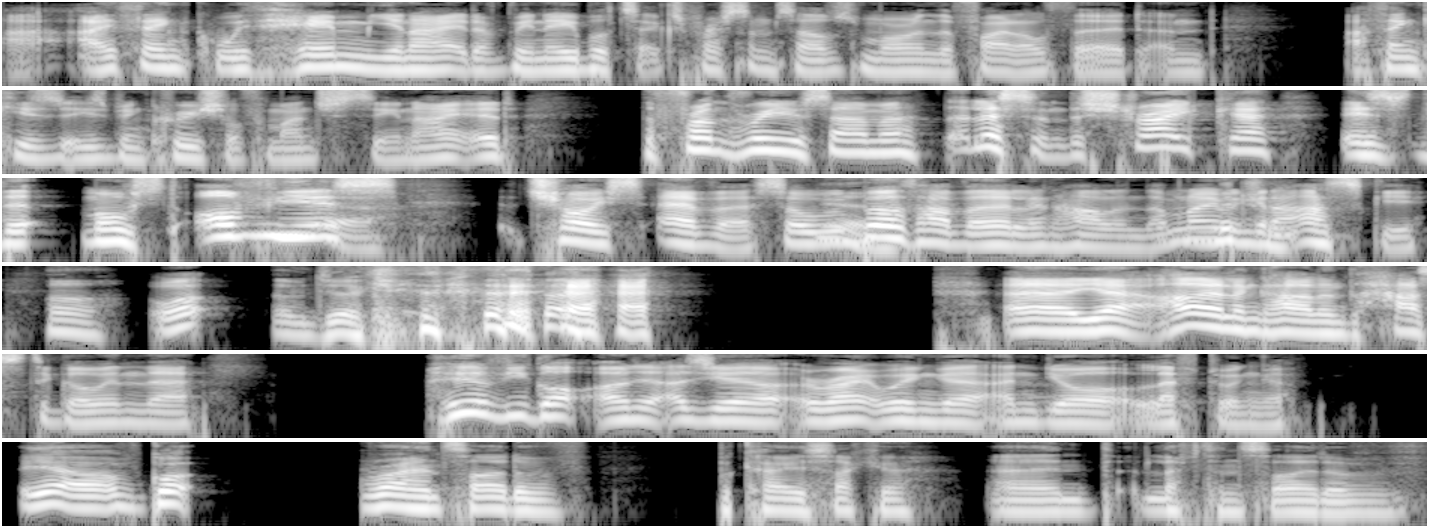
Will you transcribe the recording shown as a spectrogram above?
I think with him, United have been able to express themselves more in the final third, and I think he's he's been crucial for Manchester United. The front three, Osama. Listen, the striker is the most obvious choice ever. So we Yeah. both have Erling Haaland. I'm not even going to ask you. Oh, What? I'm joking. uh, yeah, Erling Haaland has to go in there. Who have you got on- as your right winger and your left winger? yeah, I've got right hand side of Bukayo Saka and left hand side of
